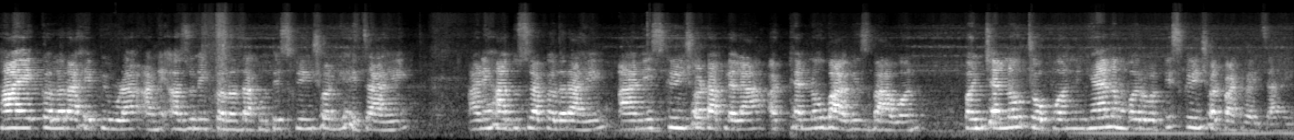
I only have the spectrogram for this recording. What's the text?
हा एक कलर आहे पिवळा आणि अजून एक कलर दाखवते. स्क्रीनशॉट घ्यायचा आहे. आणि हा दुसरा कलर आहे. आणि स्क्रीनशॉट आपल्याला अठ्ठ्याण्णव बावीस बावन्न पंच्याण्णव चोपन्न ह्या नंबरवरती स्क्रीनशॉट पाठवायचा आहे.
